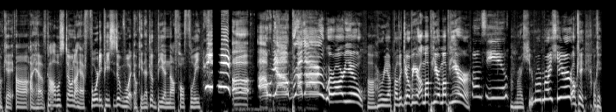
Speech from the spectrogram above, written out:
okay, uh, I have cobblestone. I have 40 pieces of wood. Okay, that should be enough, hopefully. Uh, oh no, brother! Where are you? Uh, hurry up, brother. Get over here. I'm up here. I'm up here. See you. I'm right here. I'm right here. Okay, okay.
